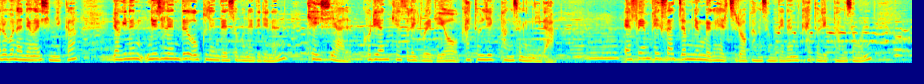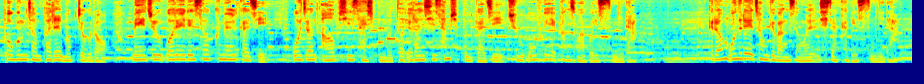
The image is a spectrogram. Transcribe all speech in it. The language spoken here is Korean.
여러분 안녕하십니까? 여기는 뉴질랜드 오클랜드에서 보내드리는 KCR Korean Catholic Radio 가톨릭 방송입니다. FM 104.6MHz로 방송되는 가톨릭 방송은 복음 전파를 목적으로 매주 월요일에서 금요일까지 오전 9시 40분부터 11시 30분까지 주 5회 방송하고 있습니다. 그럼 오늘의 정규 방송을 시작하겠습니다.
